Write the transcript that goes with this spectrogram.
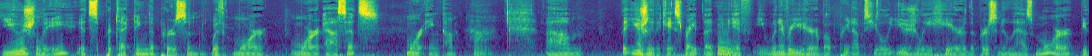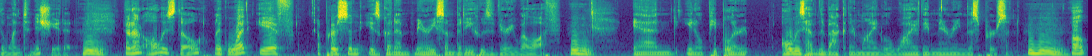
Usually it's protecting the person with more more assets, more income. Huh. Um, that's usually the case, right? I mean, hmm. if you, whenever you hear about prenups, you'll usually hear the person who has more be the one to initiate it. Hmm. Now, not always, though. Like, what if a person is going to marry somebody who's very well off, hmm. and you know, people are always have in the back of their mind, well, why are they marrying this person? Mm-hmm. Well,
